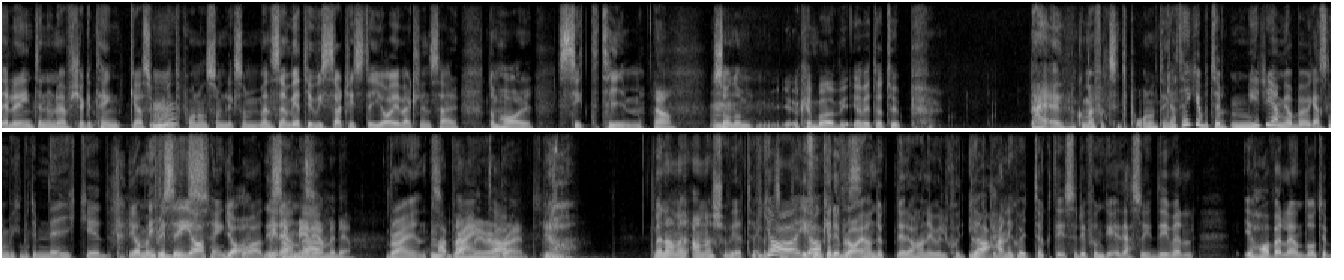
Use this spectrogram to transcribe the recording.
Eller inte nu när jag försöker tänka så kommer Mm. jag inte på någon som liksom Men sen vet ju vissa artister gör ju verkligen så här De har sitt team Ja. Som Mm. de, jag kan bara, jag vet att typ Nej, nu kommer jag faktiskt inte på någonting Jag tänker på typ Miriam jobbar ju ganska mycket med typ Naked. Ja men det är precis typ det jag tänker ja, på. Det är Det är Vilken det enda- Miriam är det? Bryant Ma- ja, Bryant, Miriam ja. Bryant. Just. Men annars, annars så vet jag faktiskt Ja, inte jag Funkar det bra? faktiskt- Är han duktig? Eller Han är väl skitduktig? Ja, han är skitduktig så det funkar alltså, det är väl, Jag har väl ändå typ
